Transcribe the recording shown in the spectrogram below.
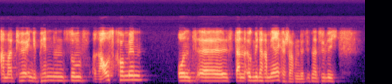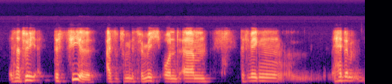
Amateur-Independent-Sumpf rauskommen und äh, es dann irgendwie nach Amerika schaffen. Das ist natürlich, ist natürlich das Ziel, also zumindest für mich. Und ähm, deswegen hätte,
